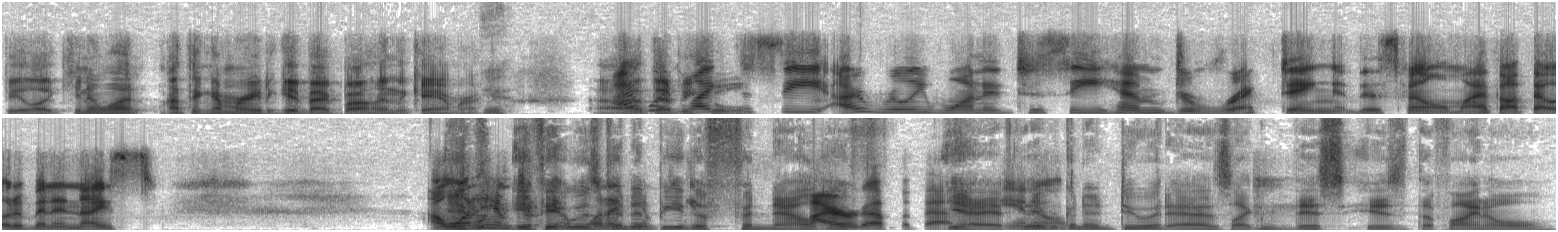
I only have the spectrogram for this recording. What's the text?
be like, you know what? I think I'm ready to get back behind the camera. Yeah. Uh, I that'd would be like cool. to see. I really wanted to see him directing this film. I thought that would have been a nice. I want if, him to. If it was going to be the finale, fired if- up about yeah, it, if you they know? were going to do it as like this is the final,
